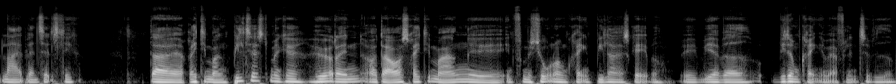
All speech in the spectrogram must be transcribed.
lege blandt selv slik. Der er rigtig mange biltest, man kan høre derinde, og der er også rigtig mange øh, informationer omkring bilejerskabet. Øh, vi har været vidt omkring i hvert fald indtil videre.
